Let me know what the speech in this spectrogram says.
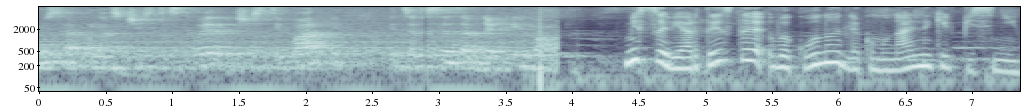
мусор, у нас чисті сквери, чисті парки, і це все завдяки вам. Місцеві артисти виконують для комунальників пісні.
